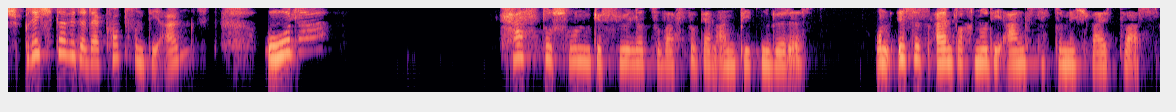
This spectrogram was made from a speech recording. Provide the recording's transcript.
Spricht da wieder der Kopf und die Angst? Oder hast du schon ein Gefühl dazu, was du gern anbieten würdest? Und ist es einfach nur die Angst, dass du nicht weißt, was?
